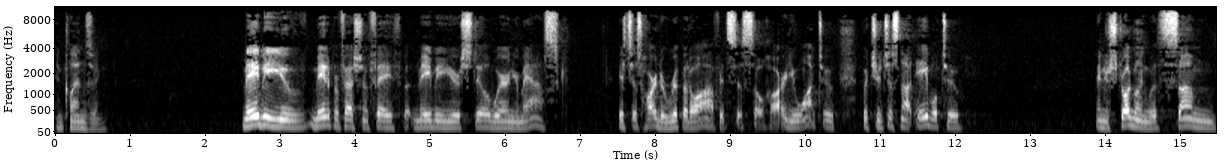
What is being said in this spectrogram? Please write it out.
and cleansing. Maybe you've made a profession of faith, but maybe you're still wearing your mask. It's just hard to rip it off. It's just so hard. You want to, but you're just not able to and you're struggling with some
